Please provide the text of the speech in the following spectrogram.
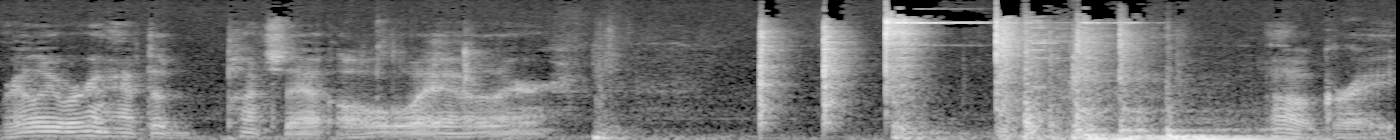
Really, we're gonna have to punch that all the way out of there. Oh, great.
